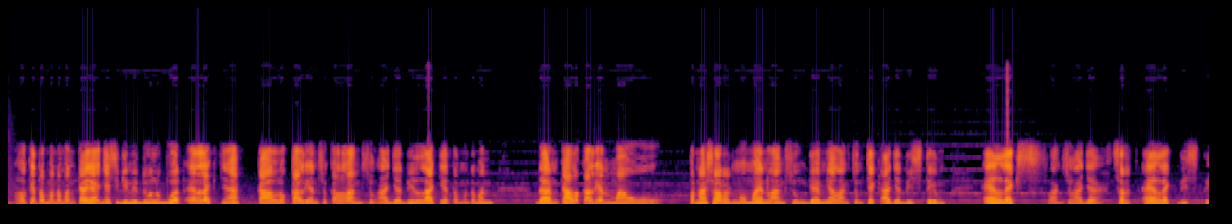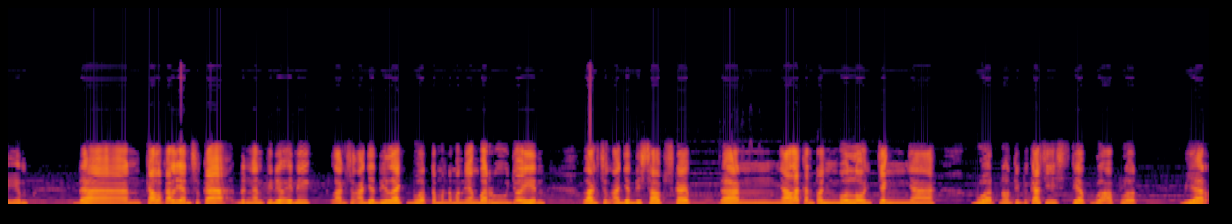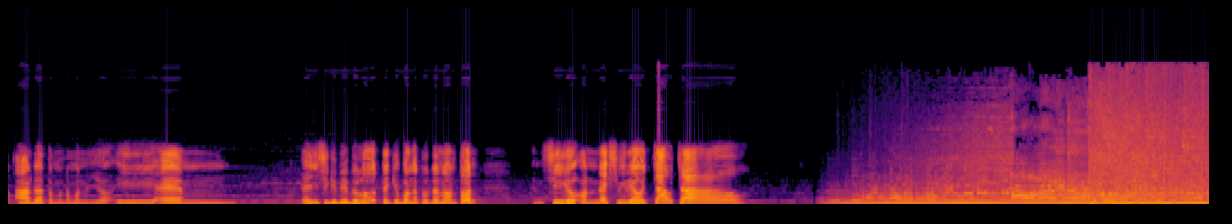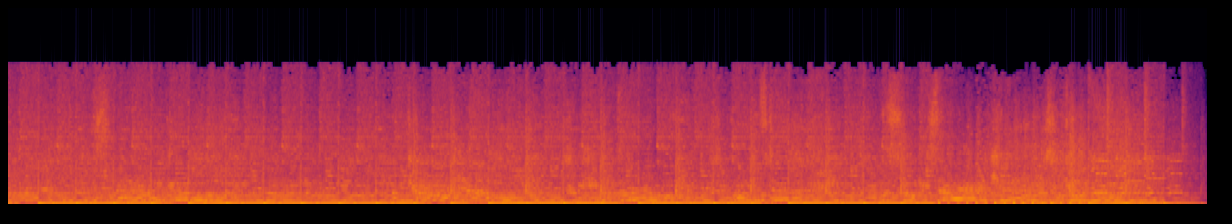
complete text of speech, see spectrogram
Oke, teman-teman, kayaknya segini dulu buat eleknya. Kalau kalian suka langsung aja di like ya, teman-teman. Dan kalau kalian mau penasaran mau main langsung gamenya, langsung cek aja di Steam. Alex, langsung aja search Alex di Steam. Dan kalau kalian suka dengan video ini, langsung aja di like. Buat teman-teman yang baru join, langsung aja di subscribe dan nyalakan tombol loncengnya buat notifikasi setiap gua upload biar ada teman-teman yoi and kayaknya segini dulu thank you banget udah nonton and see you on next video. Ciao ciao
